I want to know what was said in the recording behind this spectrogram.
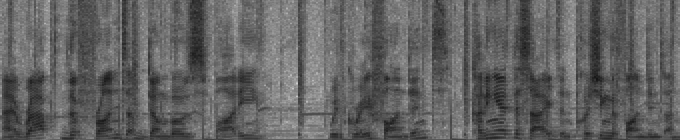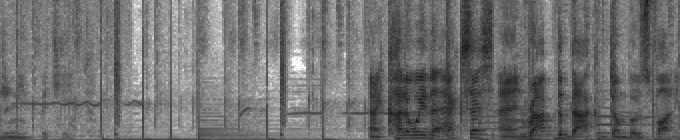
I wrapped the front of Dumbo's body with gray fondant, cutting at the sides and pushing the fondant underneath the cake. I cut away the excess and wrapped the back of Dumbo's body.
